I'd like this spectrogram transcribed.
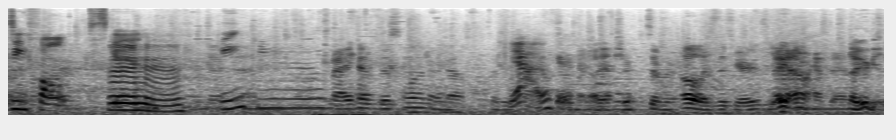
default skin. Mm-hmm. Thank you. Can I have this one or no? Yeah, I don't care. Oh yeah, sure. So- Oh, is this yours? I, I don't have that. No, you're good.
